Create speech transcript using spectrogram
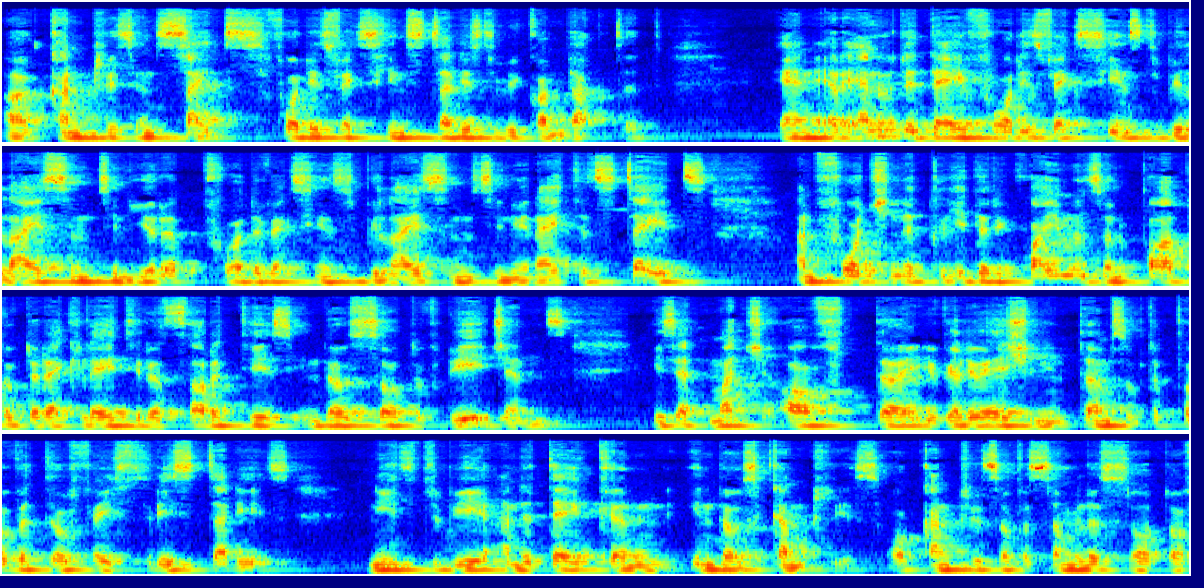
uh, countries and sites for these vaccine studies to be conducted. And at the end of the day, for these vaccines to be licensed in Europe, for the vaccines to be licensed in the United States, unfortunately, the requirements on part of the regulatory authorities in those sort of regions is that much of the evaluation in terms of the pivotal phase three studies needs to be undertaken in those countries or countries of a similar sort of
